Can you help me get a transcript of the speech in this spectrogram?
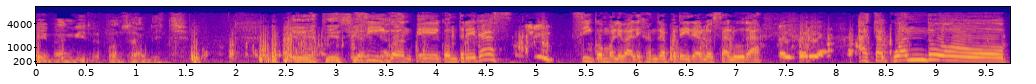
Qué manga irresponsable. che. Este, si Sí, con, eh, Contreras. Sí, ¿cómo le va? Alejandra Pereira lo saluda. ¿Hasta cuándo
